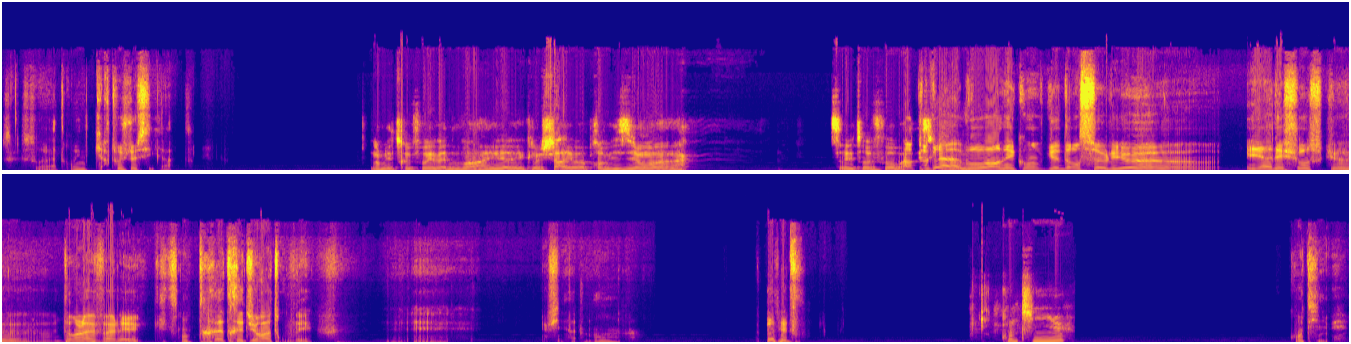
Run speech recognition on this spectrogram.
Parce que Saul a trouvé une cartouche de cigarette. Non mais Truffaut, il va nous voir arriver avec le chariot à provision. euh. En tout cas, vous vous rendez compte que dans ce lieu, euh, il y a des choses que dans la vallée qui sont très très dures à trouver. Et, finalement, que faites-vous Continue. Continuez.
